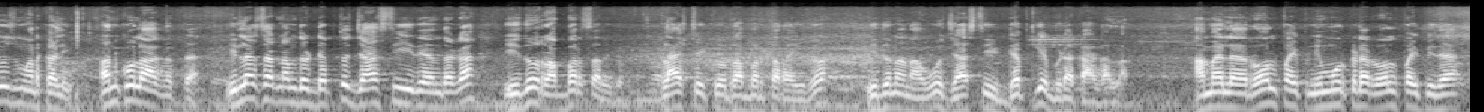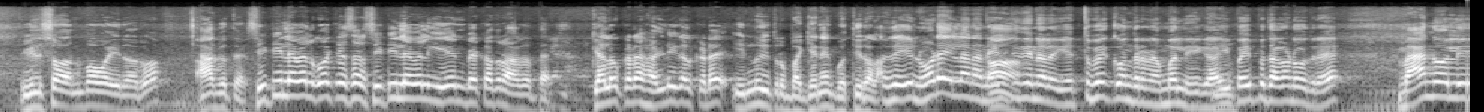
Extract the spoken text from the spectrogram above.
ಯೂಸ್ ಮಾಡ್ಕೊಳ್ಳಿ. ಅನುಕೂಲ ಆಗುತ್ತೆ. ಇಲ್ಲ ಸರ್ ನಮ್ಮದು ಡೆಪ್ತ್ ಜಾಸ್ತಿ ಇದೆ ಅಂದಾಗ ಇದು ರಬ್ಬರ್ ಸರ್ ಇದು. ಪ್ಲಾಸ್ಟಿಕ್ ರಬ್ಬರ್ ಥರ ಇದು. ಇದನ್ನು ನಾವು ಜಾಸ್ತಿ ಡೆಪ್ತ್ಗೆ ಬಿಡೋಕ್ಕಾಗಲ್ಲ. ಆಮೇಲೆ ರೋಲ್ ಪೈಪ್ ನಿಮ್ಮೂರ ಕಡೆ ರೋಲ್ ಪೈಪ್ ಇದೆ. ಇಳಿಸೋ ಅನುಭವ ಇರೋರು ಆಗುತ್ತೆ. ಸಿಟಿ ಲೆವೆಲ್ಗೆ ಓಕೆ ಸರ್ ಸಿಟಿ ಲೆವೆಲ್ಗೆ ಏನು ಬೇಕಾದರೂ ಆಗುತ್ತೆ. ಕೆಲವು ಕಡೆ ಹಳ್ಳಿಗಳ ಕಡೆ ಇನ್ನೂ ಇದ್ರ ಬಗ್ಗೆನೇ ಗೊತ್ತಿರಲ್ಲ. ಅದೇ ನೋಡೇ ಇಲ್ಲ ನಾನು ಹೇಳ್ತಿದ್ದೀನಲ್ಲ ಎತ್ತಬೇಕು ಅಂದ್ರೆ ನಮ್ಮಲ್ಲಿ ಈಗ ಈ ಪೈಪ್ ತಗೊಂಡು ಹೋದ್ರೆ ಮ್ಯಾನ್ಯಲಿ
